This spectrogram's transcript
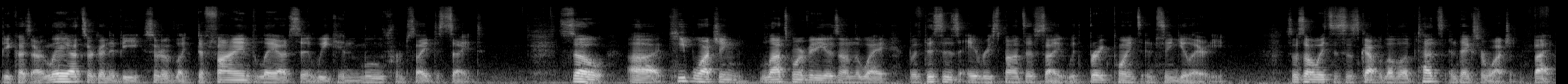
Because our layouts are going to be sort of like defined layouts that we can move from site to site. So uh, keep watching, lots more videos on the way, but this is a responsive site with breakpoints and singularity. So as always, this is Scott with Level Up Tuts, and thanks for watching. Bye.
